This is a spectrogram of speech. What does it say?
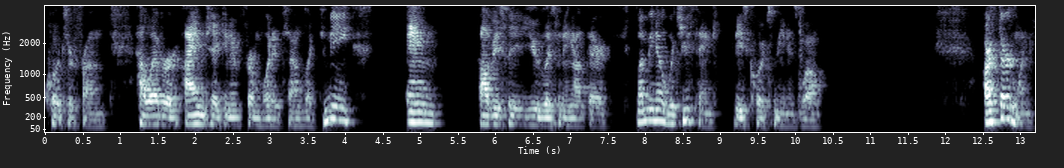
quotes are from. However, I am taking it from what it sounds like to me. And obviously, you listening out there, let me know what you think these quotes mean as well. Our third one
